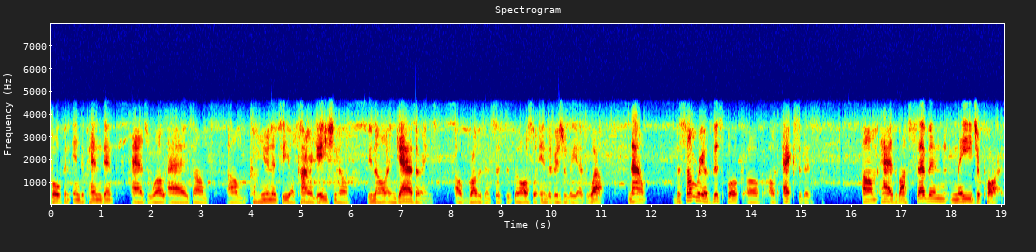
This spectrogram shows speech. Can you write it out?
both in independent as well as um, um, community or congregational, you know, and gatherings of brothers and sisters, but also individually as well. Now, the summary of this book of, of Exodus um, has about seven major parts.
